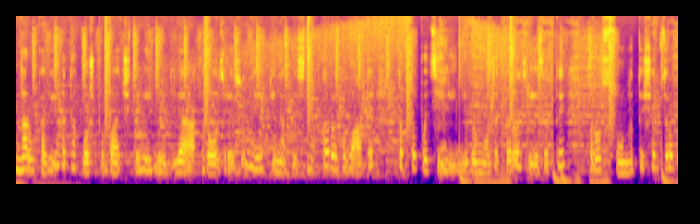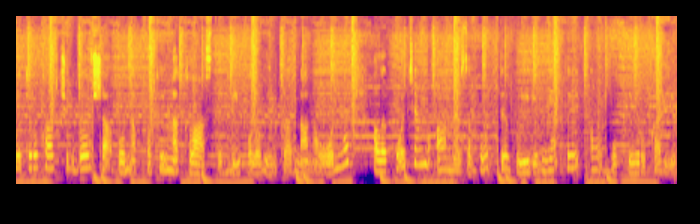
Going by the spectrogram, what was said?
На рукаві ви також побачите лінію для розрізу, на якій написано коригувати. Тобто по цій лінії ви можете розрізати, розсунути, щоб зробити рукавчик довше, або навпаки накласти дві половинки одна на одну, але потім не забудьте вирівняти боки рукавів.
